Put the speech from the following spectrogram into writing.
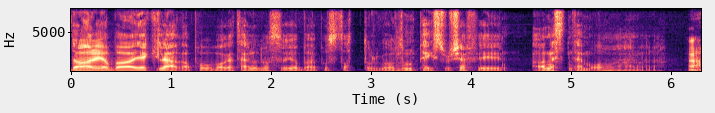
Da har jeg jobbet, jeg gikk lærer på Bagatell, og så jobba jeg på Statoil-gården som pastry-sjef i ja, nesten fem år. Her var det. Ja.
